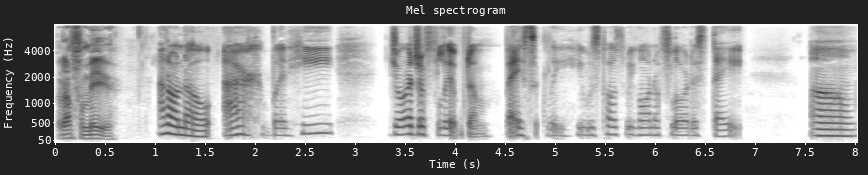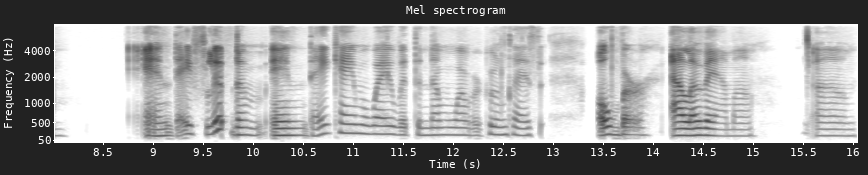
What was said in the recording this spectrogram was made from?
But I'm familiar. I don't know. I but he Georgia flipped him basically. He was supposed to be going to Florida State. Um and they flipped him and they came away with the number one recruiting class over Alabama. Um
